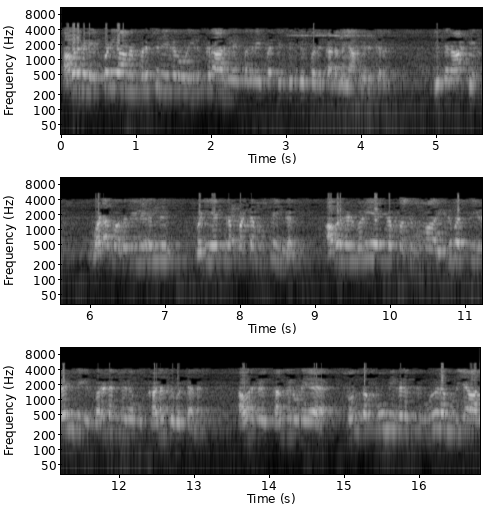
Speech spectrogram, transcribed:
அவர்கள் எப்படியான பிரச்சனைகளோடு இருக்கிறார்கள் என்பதனை பற்றி சிந்திப்பது கடமையாக இருக்கிறது. இந்த நாட்டில் வடபகுதியிலிருந்து வெளியேற்றப்பட்ட முஸ்லிம்கள் அவர்கள் வெளியேற்றப்பட்டு சுமார் இருபத்தி இரண்டு வருடங்களும் கடந்து விட்டன. அவர்கள் தங்களுடைய சொந்த பூமிகளுக்கு மீள முடியாத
